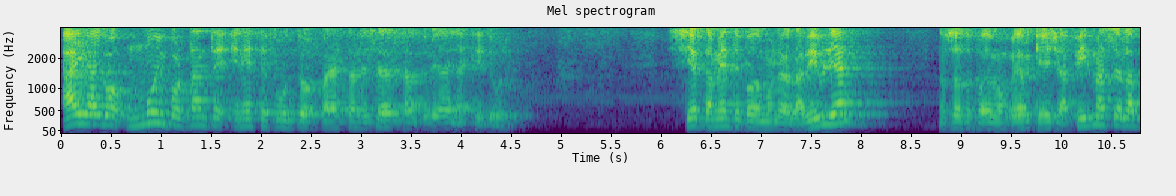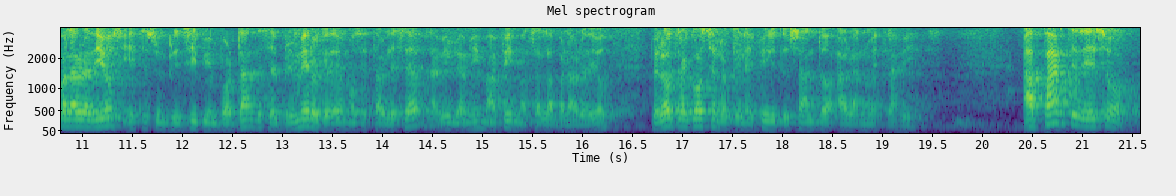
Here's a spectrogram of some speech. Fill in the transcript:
Hay algo muy importante en este punto para establecer la autoridad de la Escritura. Ciertamente podemos leer la Biblia, nosotros podemos ver que ella afirma ser la palabra de Dios, y este es un principio importante, es el primero que debemos establecer, la Biblia misma afirma ser la palabra de Dios, pero otra cosa es lo que el Espíritu Santo habla en nuestras vidas. Aparte de eso,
